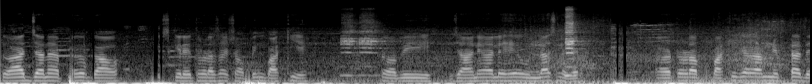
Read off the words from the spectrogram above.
तो आज जाना है अपने को गाँव। इसके लिए थोड़ा सा शॉपिंग बाकी है। तो अभी जाने वाले हैं उल्लासनगर। और थोड़ा बाकी का काम निपटा दे।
